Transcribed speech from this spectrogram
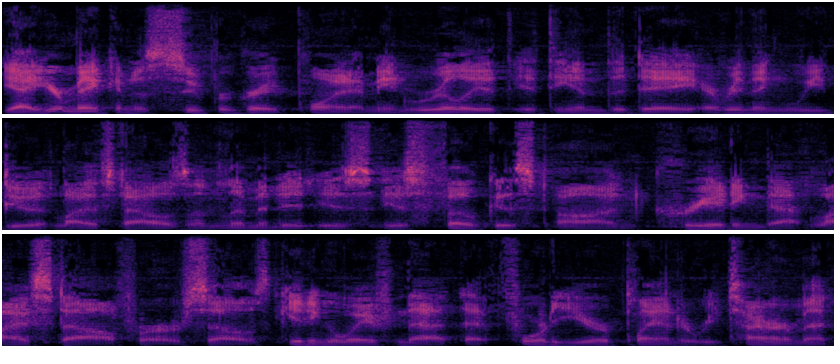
Yeah, you're making a super great point. I mean, really, at, at, the end of the day, everything we do at Lifestyles Unlimited is is focused on creating that lifestyle for ourselves, getting away from that that 40 year plan to retirement,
